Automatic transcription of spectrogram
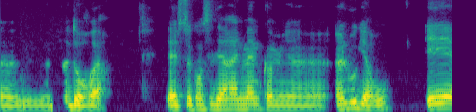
Euh, d'horreur. Elle se considère elle-même comme un loup-garou. Et,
